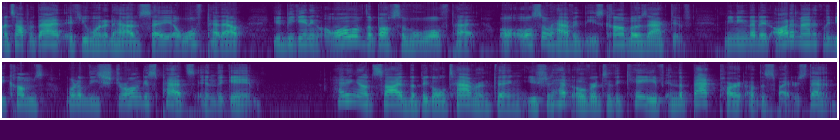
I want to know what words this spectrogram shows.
On top of that, if you wanted to have, say, a wolf pet out, you'd be gaining all of the buffs of a wolf pet while also having these combos active, meaning that it automatically becomes one of the strongest pets in the game. Heading outside the big old tavern thing, you should head over to the cave in the back part of the spider's den.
